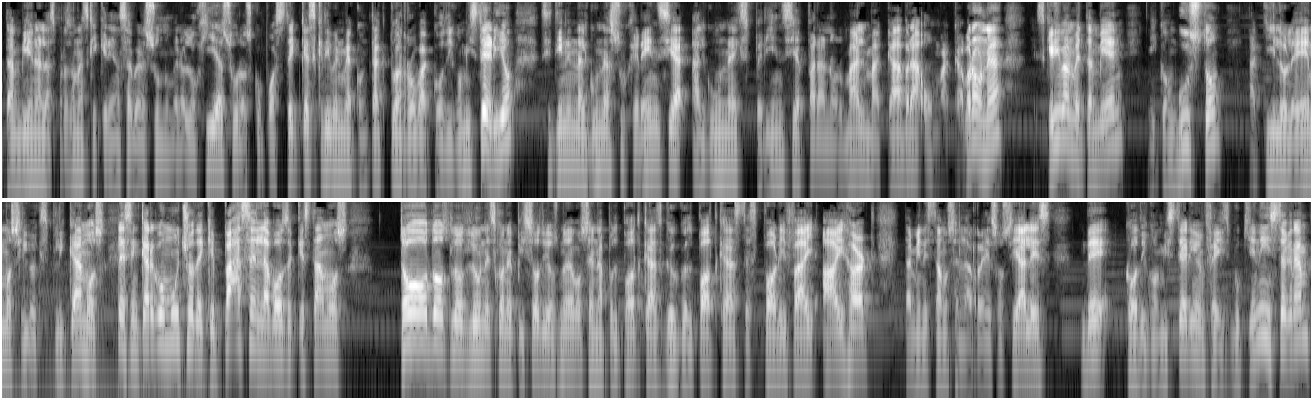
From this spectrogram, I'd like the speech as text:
también a las personas que querían saber su numerología, su horóscopo azteca, escríbenme a contacto arroba código misterio. Si tienen alguna sugerencia, alguna experiencia paranormal, macabra o macabrona, escríbanme también y con gusto aquí lo leemos y lo explicamos. Les encargo mucho de que pasen la voz de que estamos todos los lunes con episodios nuevos en Apple Podcast, Google Podcast, Spotify, iHeart. También estamos en las redes sociales de Código Misterio en Facebook y en Instagram.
